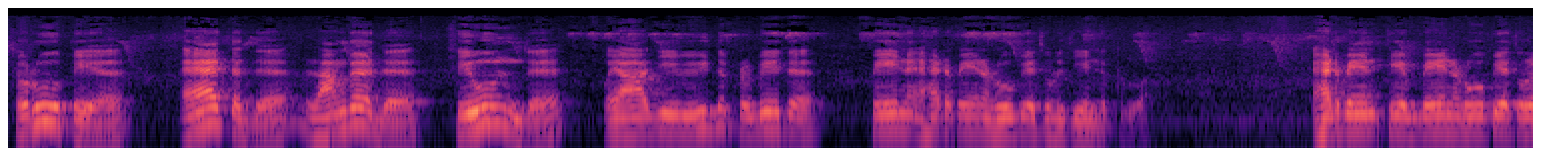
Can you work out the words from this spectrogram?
ස්වરૂපය ඈතද ළඟද සිවුම්ද ඔය ආදී විවිධ ප්‍රභේද පේන ඇහැට පේන රූපය තුල තියෙන්න පුළුවන්. ඇහැට පේන පේන රූපය තුල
